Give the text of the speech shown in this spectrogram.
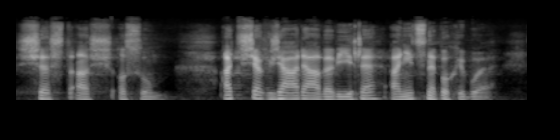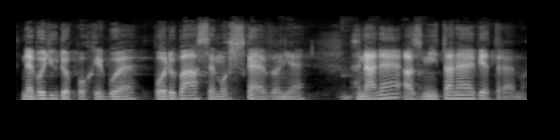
6 až 8. Ať však žádá ve víře a nic nepochybuje. Neboť kdo pochybuje, podobá se mořské vlně, hnané a zmítané větrem.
